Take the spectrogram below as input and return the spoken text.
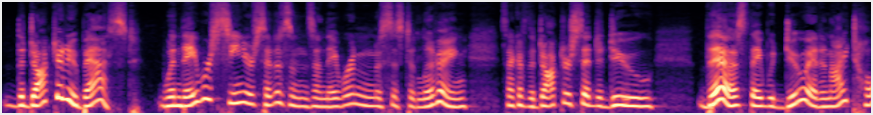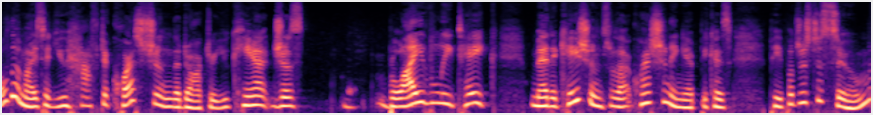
the doctor knew best. When they were senior citizens and they were in an assisted living, it's like if the doctor said to do this, they would do it. And I told them, I said, you have to question the doctor. You can't just blithely take medications without questioning it because people just assume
